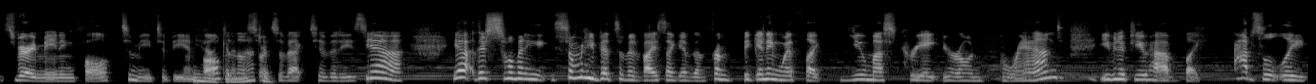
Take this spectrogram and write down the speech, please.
it's very meaningful to me to be involved yeah, in those imagine. sorts of activities yeah yeah there's so many so many bits of advice i give them from beginning with like you must create your own brand even if you have like absolutely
